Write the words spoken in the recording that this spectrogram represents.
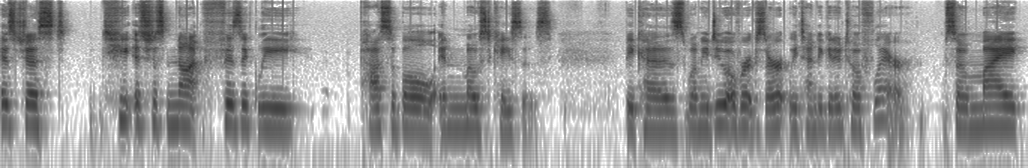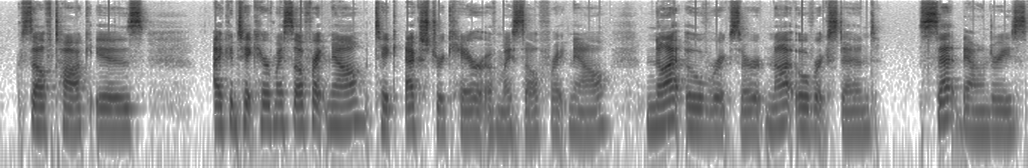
It's just it's just not physically possible in most cases because when we do overexert we tend to get into a flare. So my self-talk is i can take care of myself right now take extra care of myself right now not overexert, not overextend, set boundaries,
